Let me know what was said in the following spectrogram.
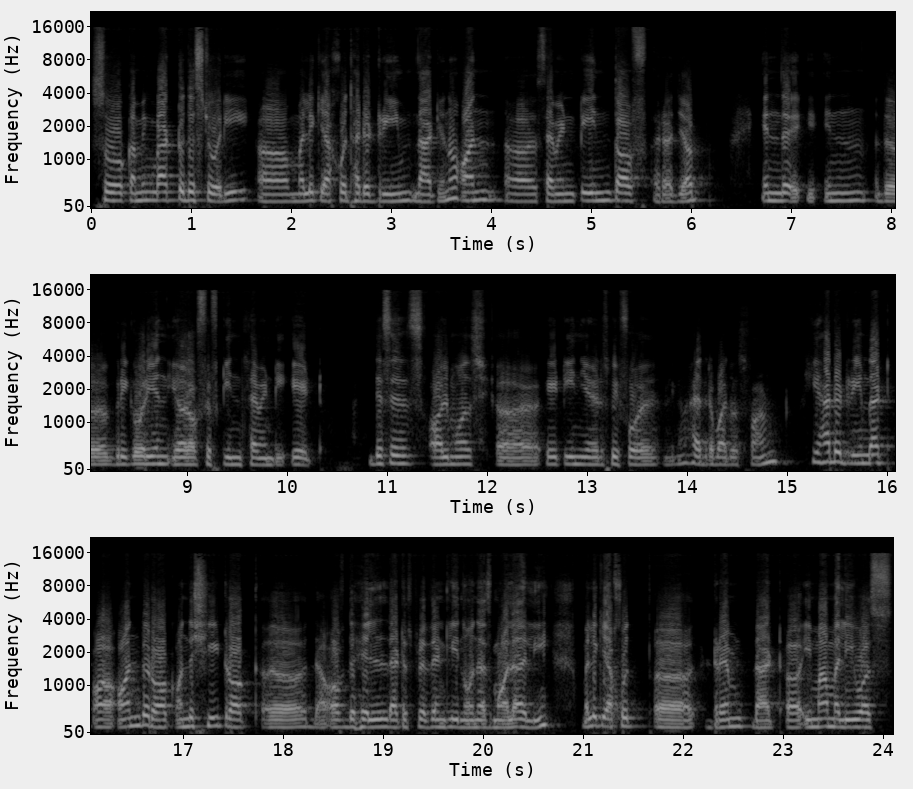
So coming back to the story, uh, Malik Yaqut had a dream that you know on uh, 17th of Rajab in the in the Gregorian year of 1578. This is almost uh, 18 years before you know, Hyderabad was found. He had a dream that uh, on the rock, on the sheet rock uh, the, of the hill that is presently known as Maula Ali, Malik Yaqut dreamt that Imam Ali was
